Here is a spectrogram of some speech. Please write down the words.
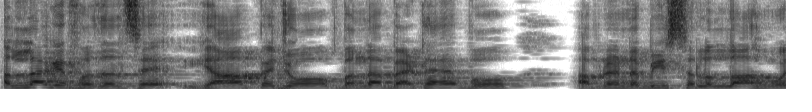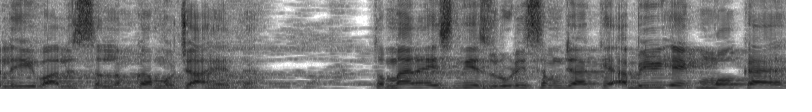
اللہ کے فضل سے یہاں پہ جو بندہ بیٹھا ہے وہ اپنے نبی صلی اللہ علیہ وآلہ وسلم کا مجاہد ہے۔ تو میں نے اس لیے ضروری سمجھا کہ ابھی ایک موقع ہے،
